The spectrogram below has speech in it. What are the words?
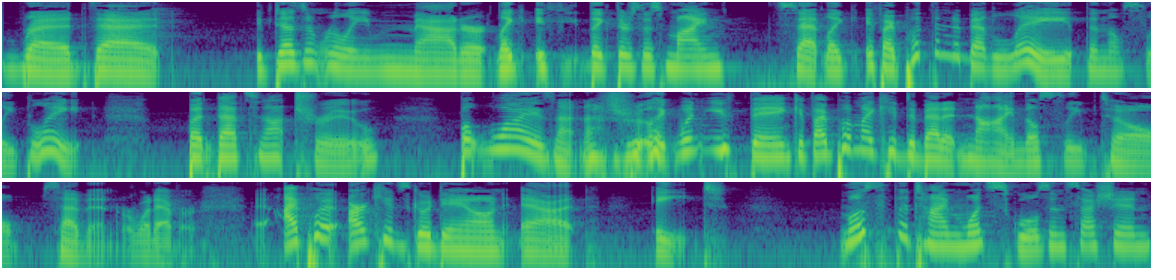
read that it doesn't really matter. Like if like there's this mindset, like if I put them to bed late, then they'll sleep late, but that's not true. But why is that not true? Like, wouldn't you think if I put my kid to bed at nine, they'll sleep till seven or whatever? I put our kids go down at eight. Most of the time, once school's in session,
